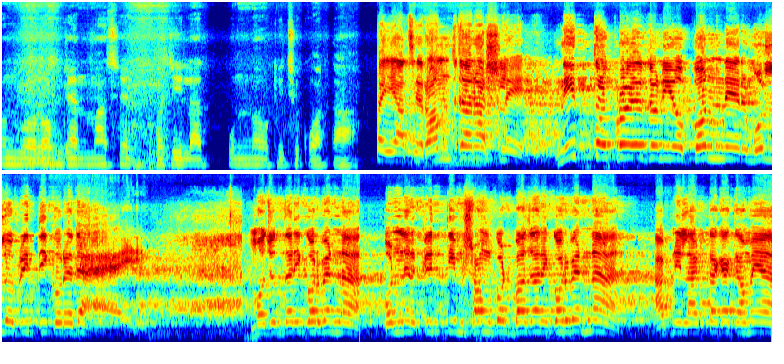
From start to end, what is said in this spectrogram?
শুনব রমজান মাসের ফজিলাত পূর্ণ কিছু কথা। আছে, রমজান আসলে নিত্য প্রয়োজনীয় পণ্যের মূল্য বৃদ্ধি করে দেয়। মজুদদারি করবেন না, পণ্যের কৃত্রিম সংকট বাজারে করবেন না। আপনি লাখ টাকা কামায়া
